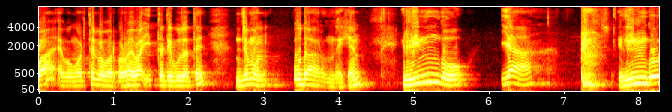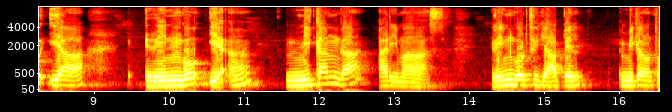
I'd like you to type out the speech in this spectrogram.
বা এবং অর্থে ব্যবহার করা হয় বা ইত্যাদি বোঝাতে। যেমন উদাহরণ দেখেন, রিনগো ইয়া রিনগো ইয়া রিনগো ইয়া, মিকানগা আরিমাস। রিনগো অর্থ কি আপেল মিকান অর্থ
